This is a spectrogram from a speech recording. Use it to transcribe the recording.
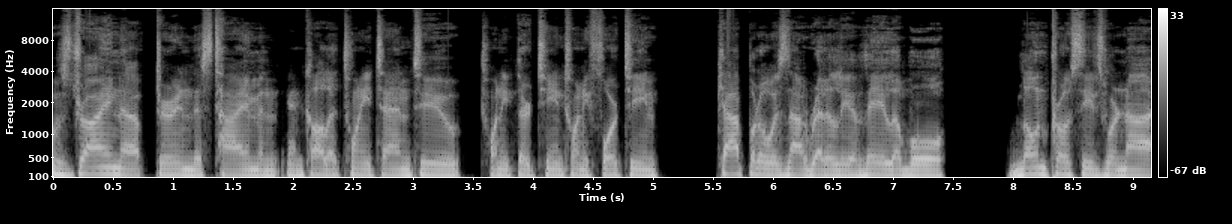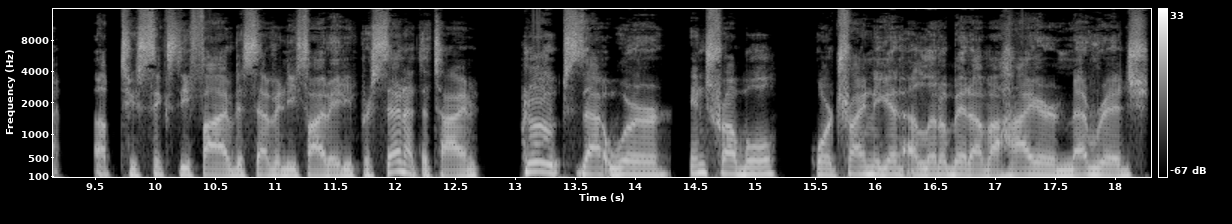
was drying up during this time and, and call it 2010 to 2013, 2014. Capital was not readily available. Loan proceeds were not up to 65 to 75, 80% at the time. Groups that were in trouble or trying to get a little bit of a higher leverage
